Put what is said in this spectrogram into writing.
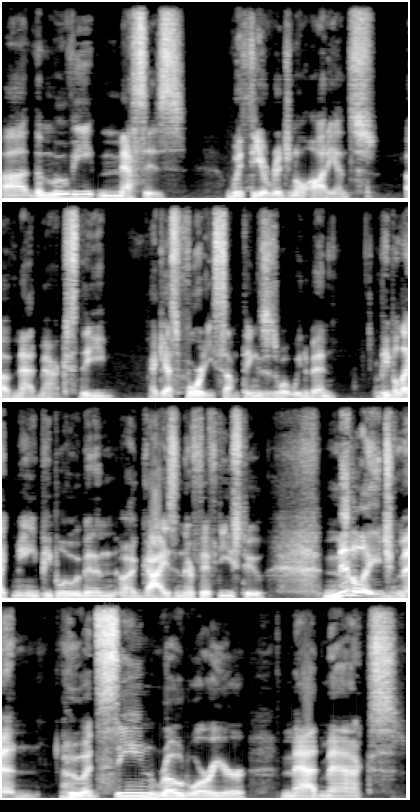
uh, the movie messes with the original audience of Mad Max. The, I guess, 40 somethings is what we'd have been. People like me, people who have been uh, guys in their 50s too, middle aged men who had seen Road Warrior, Mad Max,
